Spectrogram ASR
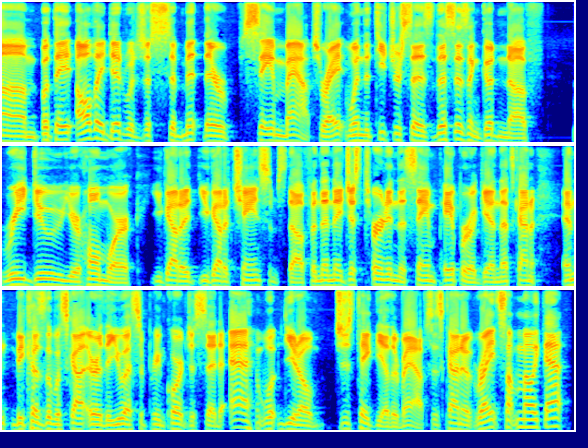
Um, but they all they did was just submit their same maps, right? When the teacher says this isn't good enough, redo your homework. You gotta you gotta change some stuff, and then they just turn in the same paper again. That's kind of and because the Wisconsin or the U.S. Supreme Court just said, eh, well, you know, just take the other maps. It's kind of right, something like that.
